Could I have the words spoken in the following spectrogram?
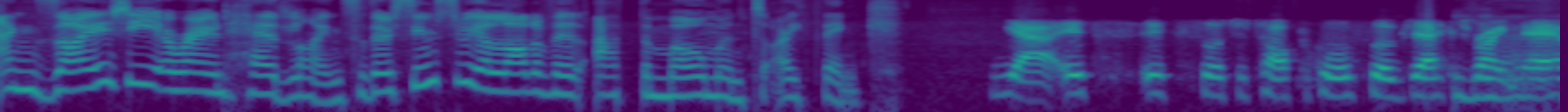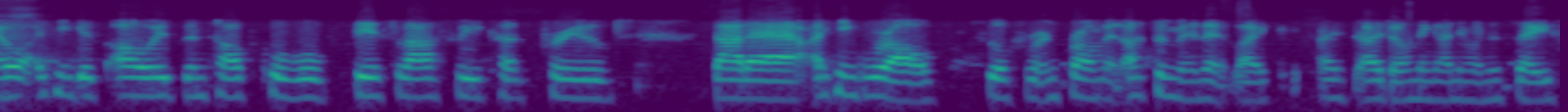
anxiety around headlines. So, there seems to be a lot of it at the moment, I think. Yeah, it's it's such a topical subject yeah. right now. I think it's always been topical. Well, this last week has proved that uh, I think we're all suffering from it at the minute. Like, I, I don't think anyone is safe.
